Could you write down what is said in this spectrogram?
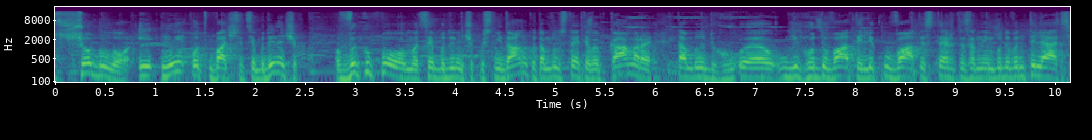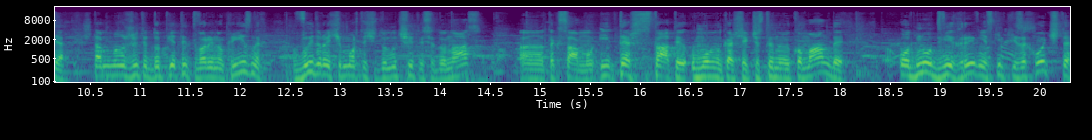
Що було? І ми, от бачите, цей будиночок, викуповуємо цей будиночок у сніданку. Там будуть стояти веб-камери, там будуть е, їх годувати, лікувати, стежити за ним. Буде вентиляція. Там можуть жити до п'яти тваринок різних. Ви, до речі, можете ще долучитися до нас е, так само і теж стати, умовно кажучи, як частиною команди. Одну-дві гривні, скільки захочете,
